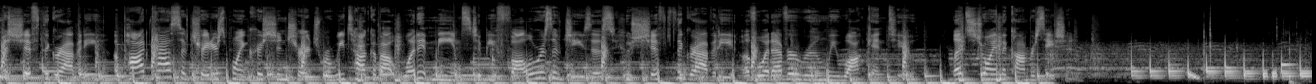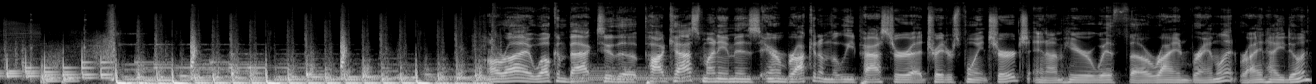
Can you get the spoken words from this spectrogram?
to Shift the Gravity, a podcast of Traders Point Christian Church where we talk about what it means to be followers of Jesus who shift the gravity of whatever room we walk into. Let's join the conversation. All right, welcome back to the podcast. My name is Aaron Brockett. I'm the lead pastor at Traders Point Church, and I'm here with uh, Ryan Bramlett. Ryan, how you doing?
